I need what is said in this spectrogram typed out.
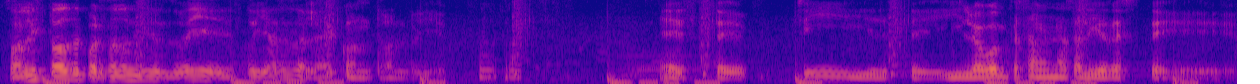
Son listados de personas y dices, oye, esto ya se salió de control, oye. Este, sí, este, y luego empezaron a salir este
